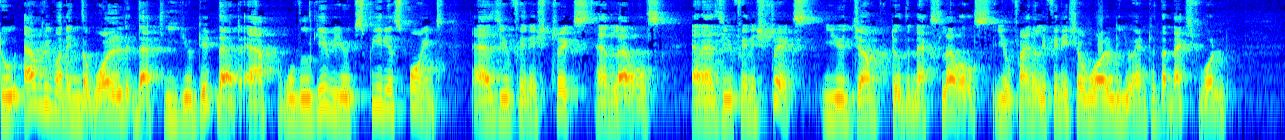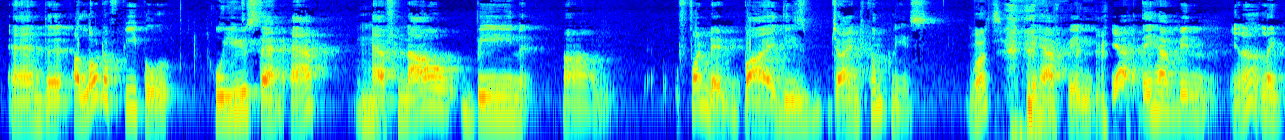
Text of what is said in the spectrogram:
to everyone in the world that you did that app, we will give you experience points as you finish tricks and levels. And as you finish tricks, you jump to the next levels. You finally finish a world, you enter the next world. And uh, a lot of people who use that app mm. have now been um, funded by these giant companies. What? they have been, yeah, they have been, you know, like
